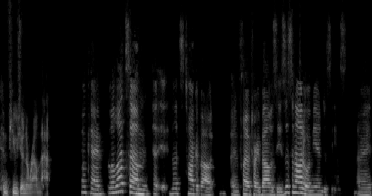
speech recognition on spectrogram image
confusion around that. Okay, well let's um uh, let's talk about inflammatory bowel disease. It's an autoimmune disease, all right,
